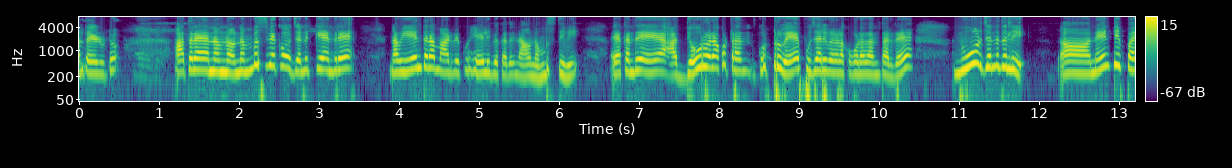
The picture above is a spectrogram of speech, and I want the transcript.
ಅಂತ ಹೇಳ್ಬಿಟ್ಟು ಆ ಥರ ನಮ್ಮ ನಂಬಿಸ್ಬೇಕು ಜನಕ್ಕೆ ಅಂದರೆ ನಾವು ಏನು ಥರ ಮಾಡಬೇಕು ಹೇಳಿಬೇಕಾದ್ರೆ ನಾವು ನಂಬಿಸ್ತೀವಿ. ಯಾಕಂದರೆ ಆ ದೇವ್ರ ವರ ಕೊಟ್ರ ಕೊಟ್ಟರು ಪೂಜಾರಿ ವರ ಕೊಡೋದು ಅಂತಂದರೆ ನೂರು ಜನದಲ್ಲಿ ನೈಂಟಿ ಫೈ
